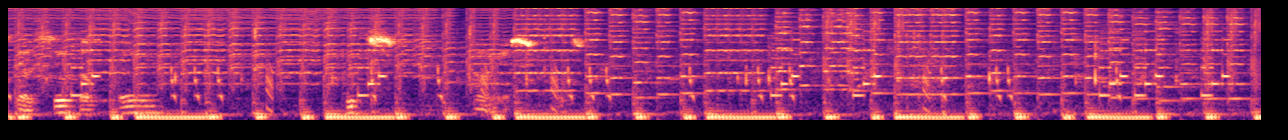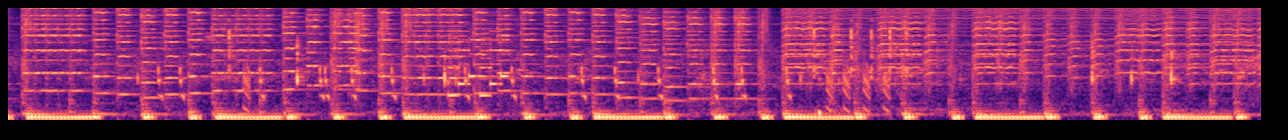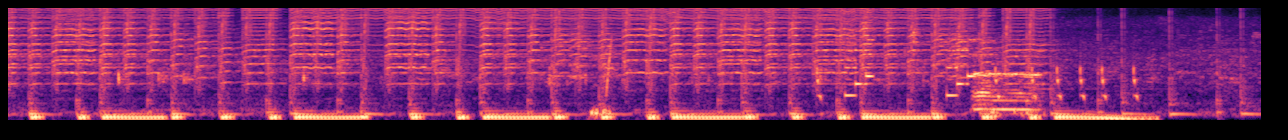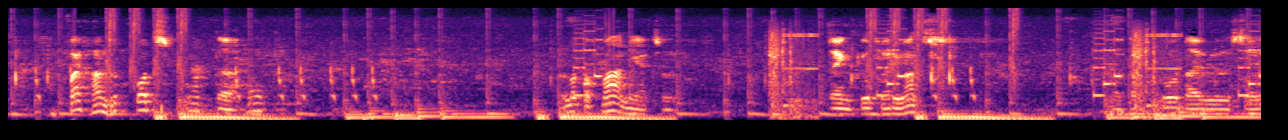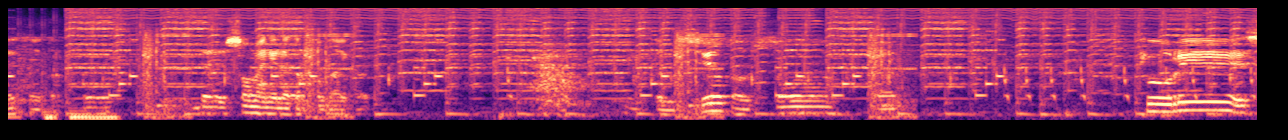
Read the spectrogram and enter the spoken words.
Still suit okay oops. Oh yes 500 pots. What the heck? A lot of money actually. Thank you very much. Letter code I will save letter code. There is so many letter code I got. Item shield also. Yeah. Fury is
